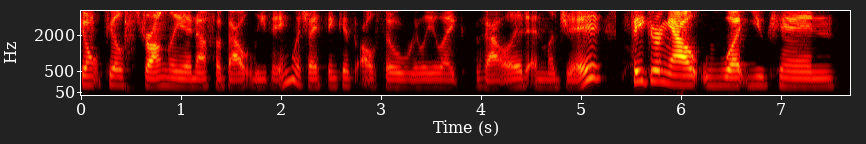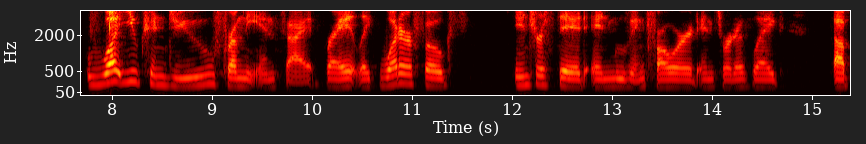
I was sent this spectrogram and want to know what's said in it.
don't feel strongly enough about leaving, which I think is also really like valid and legit, figuring out what you can what you can do from the inside, right? Like what are folks interested in moving forward in sort of like a,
